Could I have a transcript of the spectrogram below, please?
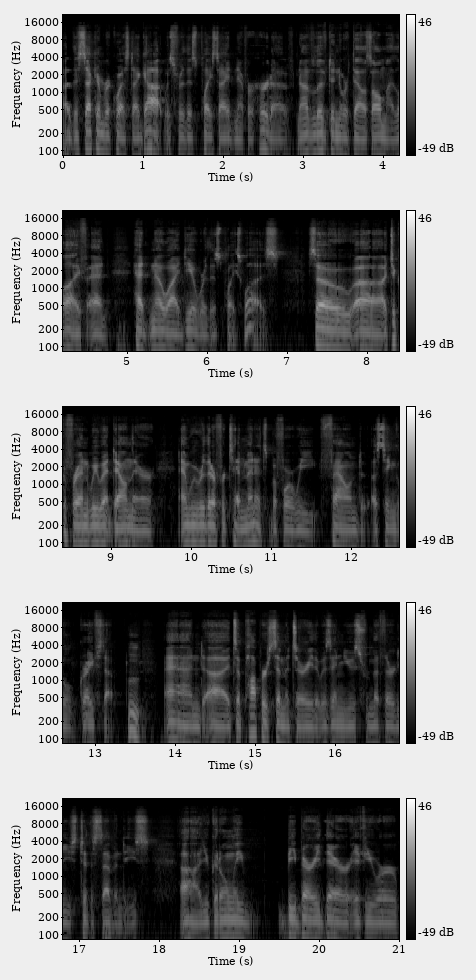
Uh, the second request I got was for this place I had never heard of. Now, I've lived in North Dallas all my life and had no idea where this place was. So uh, I took a friend, we went down there, and we were there for 10 minutes before we found a single gravestone. And uh, it's a pauper cemetery that was in use from the 30s to the 70s. Uh, you could only be buried there if you were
